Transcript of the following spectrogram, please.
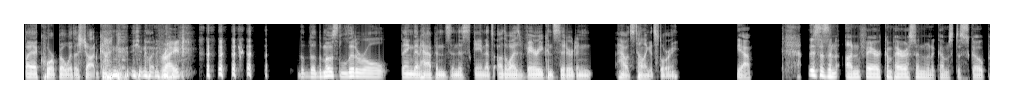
by a corpo with a shotgun. you know what I mean? Right. the, the the most literal thing that happens in this game that's otherwise very considered in how it's telling its story. Yeah. This is an unfair comparison when it comes to scope,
